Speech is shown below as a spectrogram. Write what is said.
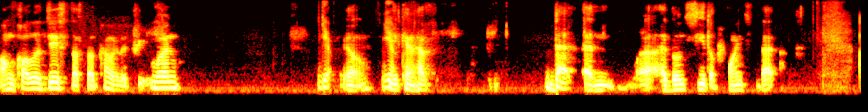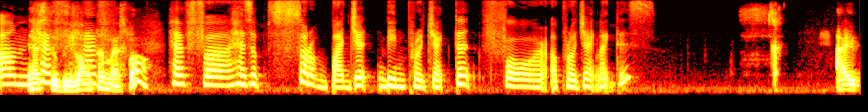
oncologist, does not come with the treatment. yeah You know, Yep. you can have that, and uh, I don't see the point in that. Um, It has to be long term as well. Have uh, has a sort of budget been projected for a project like this? I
